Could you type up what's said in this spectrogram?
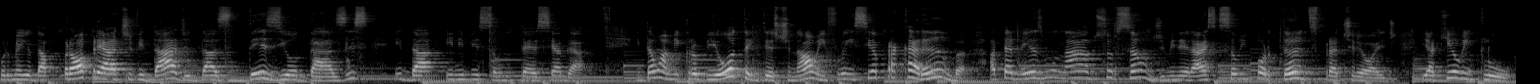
Por meio da própria atividade das desiodases e da inibição do TSH. Então a microbiota intestinal influencia pra caramba, até mesmo na absorção de minerais que são importantes para a tireoide. E aqui eu incluo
